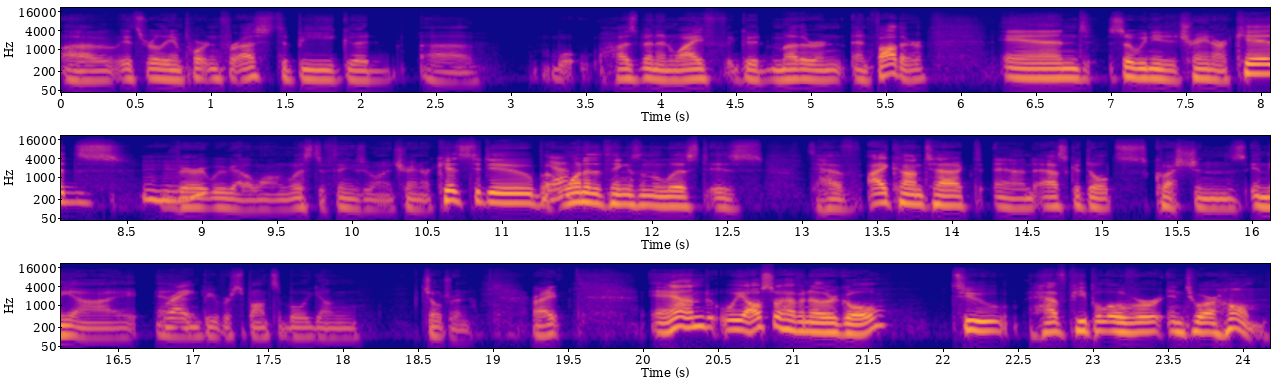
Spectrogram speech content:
uh, it's really important for us to be good uh, husband and wife, good mother and, and father. And so we need to train our kids. Very, we've got a long list of things we want to train our kids to do. But Mm-hmm. One of the things on the list is to have eye contact and ask adults questions in the eye and Right. be responsible young children, right? And we also have another goal to have people over into our home.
